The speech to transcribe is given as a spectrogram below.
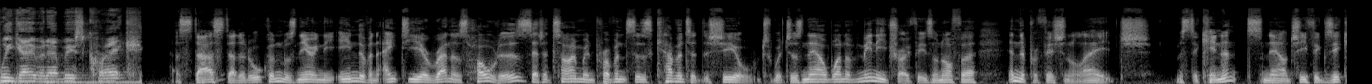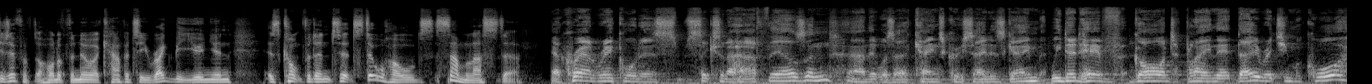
We gave it our best crack. A star-studded Auckland was nearing the end of an eight-year run as holders at a time when provinces coveted the Shield, which is now one of many trophies on offer in the professional age. Mr Kennett, now Chief Executive of the Horowhenua Kapiti Rugby Union, is confident it still holds some lustre. Our crowd record is six and a half thousand. Uh, that was a Canes Crusaders game. We did have God playing that day, Richie McCaw,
